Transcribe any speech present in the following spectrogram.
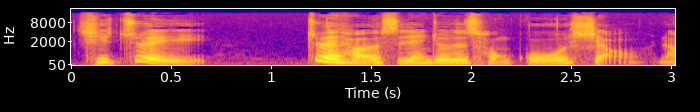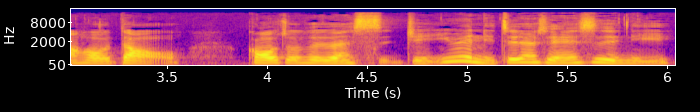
其实最最好的时间就是从国小然后到高中这段时间，因为你这段时间是你。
